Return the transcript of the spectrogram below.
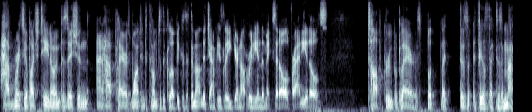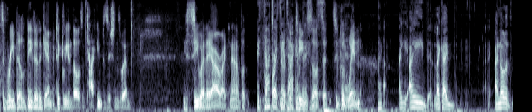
have Mauricio Pochettino in position and have players wanting to come to the club because if they're not in the Champions League, you're not really in the mix at all for any of those top group of players. But like, there's it feels like there's a massive rebuild needed again, particularly in those attacking positions when you see where they are right now. But it's not just the attacking team, so it's a, it's a good yeah. win. Like I, I like I. I know that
